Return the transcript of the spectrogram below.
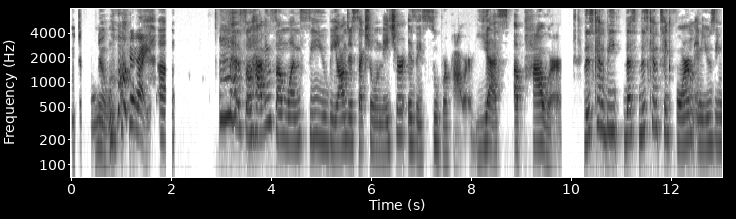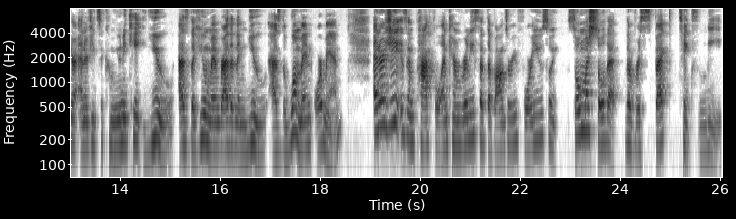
we just knew. right. Um, so having someone see you beyond your sexual nature is a superpower. Yes, a power. This can be this this can take form in using your energy to communicate you as the human rather than you as the woman or man energy is impactful and can really set the boundary for you so so much so that the respect takes lead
